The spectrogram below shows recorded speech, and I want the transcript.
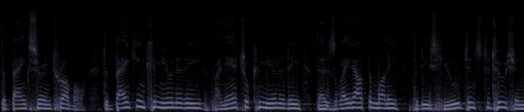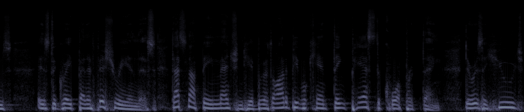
the banks are in trouble. The banking community, the financial community that has laid out the money for these huge institutions is the great beneficiary in this. That's not being mentioned here because a lot of people can't think past the corporate thing. There is a huge,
